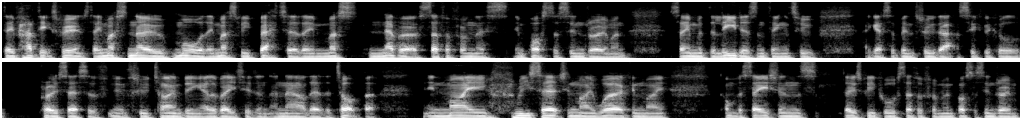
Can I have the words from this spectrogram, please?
they've had the experience they must know more they must be better they must never suffer from this imposter syndrome. And same with the leaders and things who i guess have been through that cyclical process of you know through time being elevated and, and now they're the top. But in my research in my work in my conversations those people suffer from imposter syndrome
